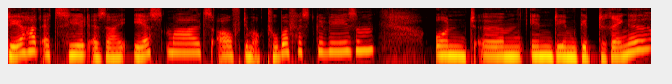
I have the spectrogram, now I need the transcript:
der hat erzählt, er sei erstmals auf dem Oktoberfest gewesen und ähm, in dem Gedränge,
